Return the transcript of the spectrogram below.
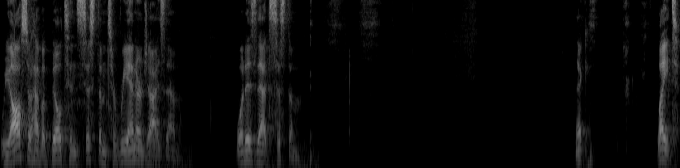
we also have a built-in system to re-energize them. What is that system? Nick? Light.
